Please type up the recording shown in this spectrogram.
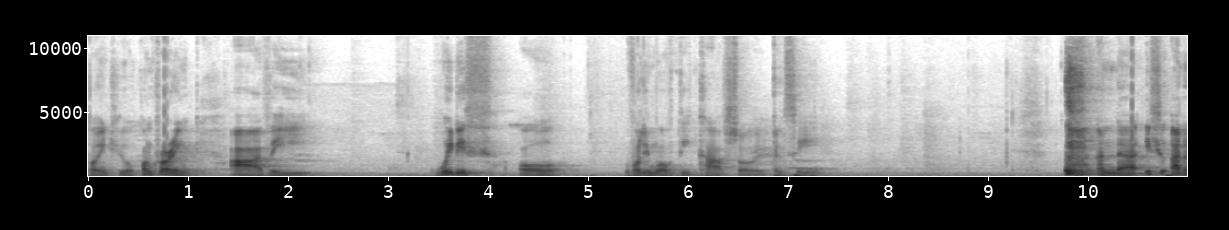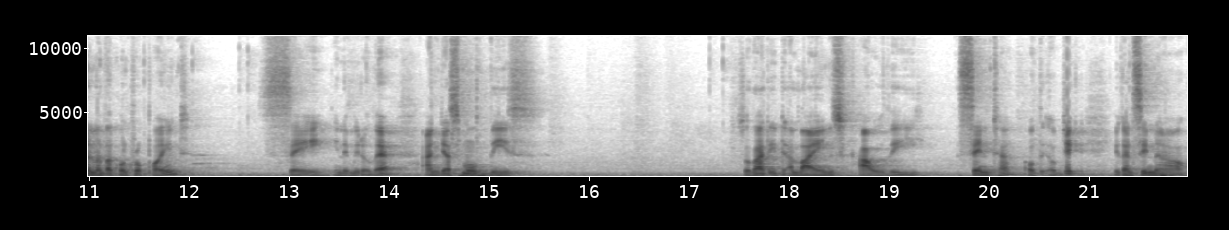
point you're controlling uh, the width or volume of the curve so you can see. And uh, if you add another control point say in the middle there and just move this so that it aligns how the center of the object you can see now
